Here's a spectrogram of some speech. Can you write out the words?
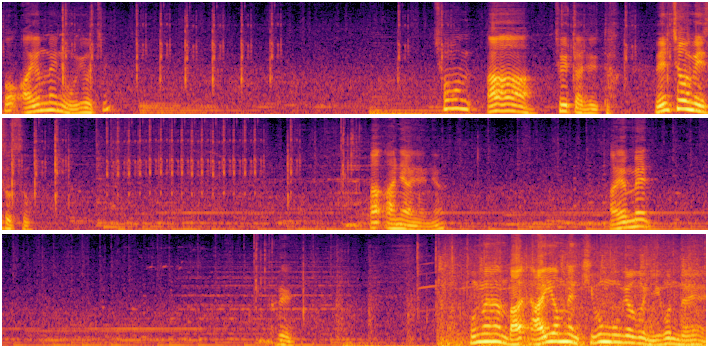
어, 아이언맨이 어디 갔지? 처음, 아, 아, 저기 있다, 저기 있다. 맨 처음에 있었어. 아, 아니, 아니, 아니야. 아이언맨. 그래. 보면은, 마, 아이언맨 기본 공격은 이건데,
